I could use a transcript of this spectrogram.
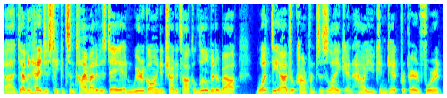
Uh, Devin Hedge has taken some time out of his day, and we're going to try to talk a little bit about what the Agile conference is like and how you can get prepared for it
